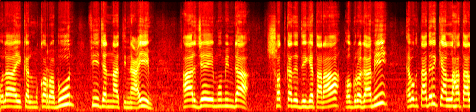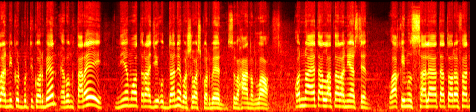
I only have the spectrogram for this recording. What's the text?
ওলাইকাল মুকরবুন ফি জান্নাতি নাইম আর যে মুমিনরা সৎ কাজের দিকে তারা অগ্রগামী এবং তাদেরকে আল্লাহ তাআলা নিকটবর্তী করবেন এবং তারাই নিয়ামত রাজি উদ্যানে বসবাস করবেন। সুবাহান আল্লাহ অন্য আয়াত আল্লাহ তাআলা নিয়ে আসছেন ওয়াকিমুস সালাতা তরফান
